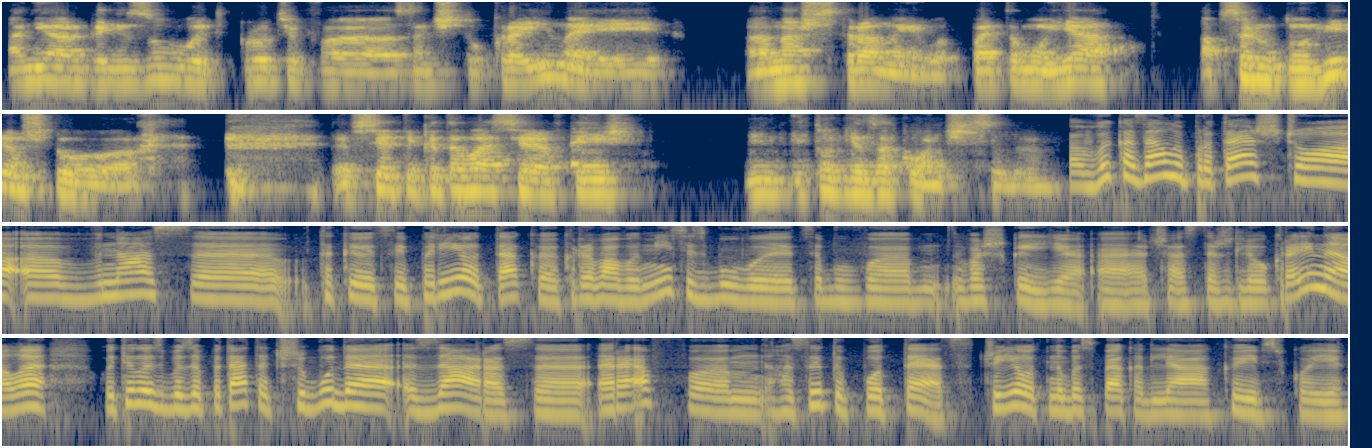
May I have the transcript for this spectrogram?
они организовывают против, э, значит, Украины и э, нашей страны. Вот. Поэтому я абсолютно уверен, что вся эта катавасия в конечном итоге закончится. Да. Ви казали про те, що е, в нас е, такий цей період, так кривавий місяць був. і Це був е, важкий час теж для України. Але хотілося б запитати, чи буде зараз РФ гасити по ТЕЦ? Чи є от небезпека для Київської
